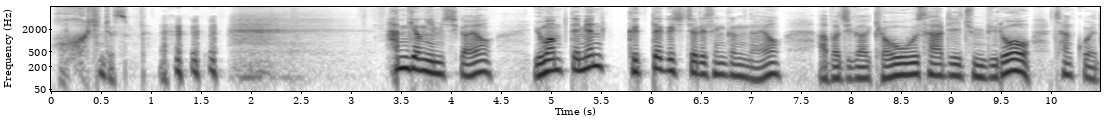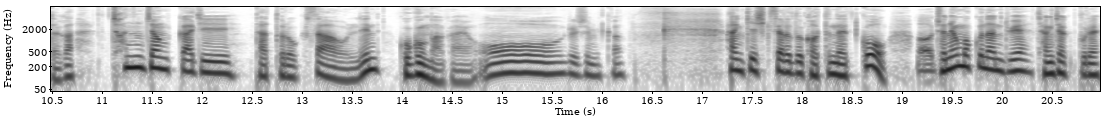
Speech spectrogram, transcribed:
훨씬 좋습니다. 함경임 씨가요, 요맘때면 그때 그 시절이 생각나요. 아버지가 겨우살이 준비로 창고에다가 천정까지 닿도록 쌓아 올린 고구마가요. 오, 그러십니까? 한 끼 식사로도 거뜬했고, 어, 저녁 먹고 난 뒤에 장작불에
